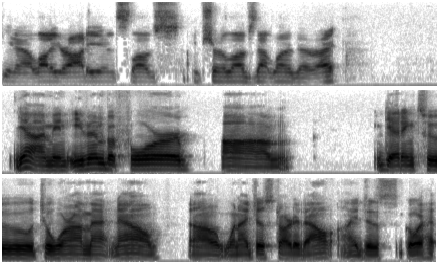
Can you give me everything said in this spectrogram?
you know a lot of your audience loves i'm sure loves that logo right yeah i mean even before um, getting to to where i'm at now uh, when i just started out i just go ahead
